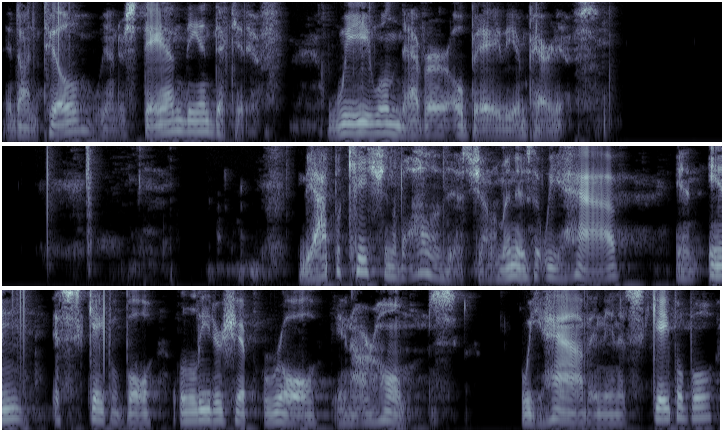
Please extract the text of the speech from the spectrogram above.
And until we understand the indicative, we will never obey the imperatives. The application of all of this, gentlemen, is that we have an inescapable leadership role in our homes. We have an inescapable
